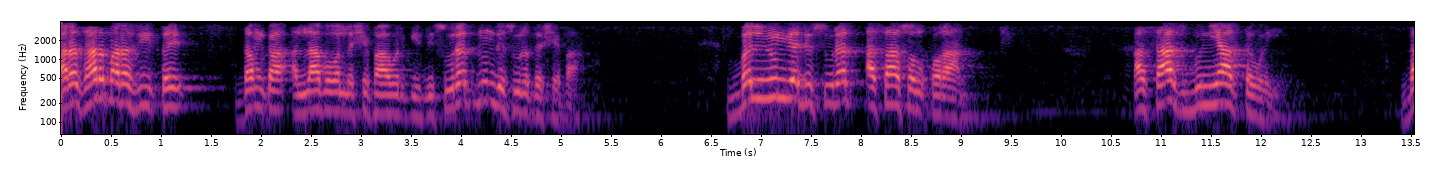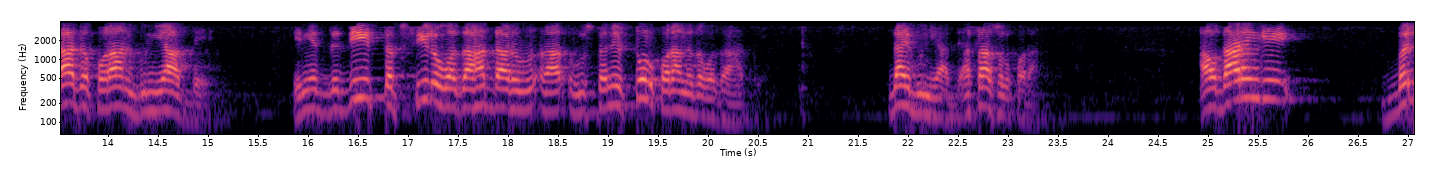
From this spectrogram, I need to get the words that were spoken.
مرض هر مرض ته دم کا الله بول شفا ور کی دي صورت نوم دي صورت شفا بل نوم د صورت اساس القرآن اساس بنیاد ته وایي دا د قرآن بنیاد دی یعنی د دې تفصیل او وضاحت دا روستنی ټول قرآن د وضاحت دی دا بنیاد دی اساس القرآن او دارنګي بل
